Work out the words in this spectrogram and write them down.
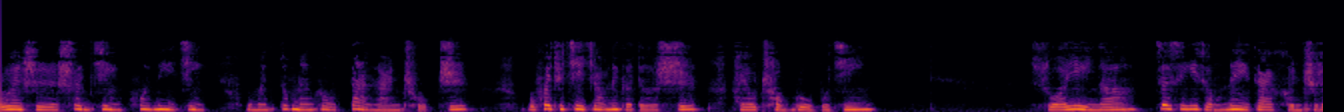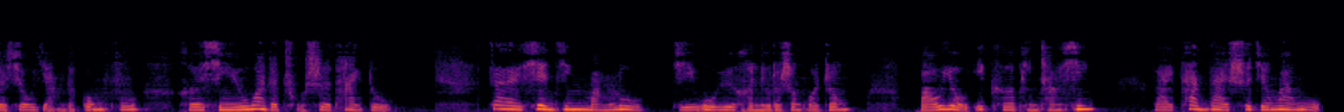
论是顺境或逆境，我们都能够淡然处之，不会去计较那个得失，还有宠辱不惊。所以呢，这是一种内在恒持的修养的功夫和行于外的处事态度。在现今忙碌及物欲横流的生活中，保有一颗平常心来看待世间万物，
